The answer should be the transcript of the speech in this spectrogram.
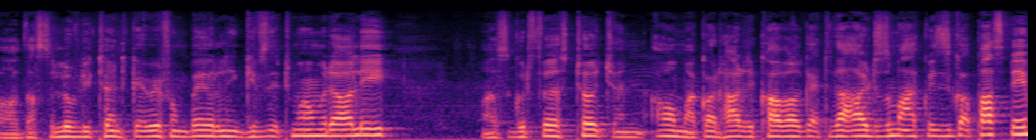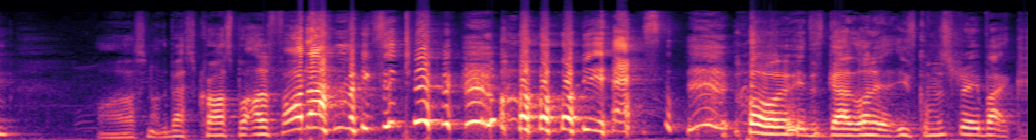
Oh, that's a lovely turn to get away from Bale and he gives it to Muhammad Ali. That's a good first touch and oh my god, how did Carvalho get to that? Oh, it doesn't matter because he's got past him. Oh, that's not the best cross, but Alfada makes it too! Oh, yes! Oh, wait, this guy's on it. He's coming straight back.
